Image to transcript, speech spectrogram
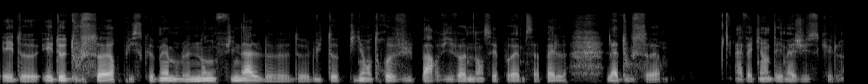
et, de, et de douceur, puisque même le nom final de, de l'utopie entrevue par Vivonne dans ses poèmes s'appelle la douceur avec un D majuscule.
